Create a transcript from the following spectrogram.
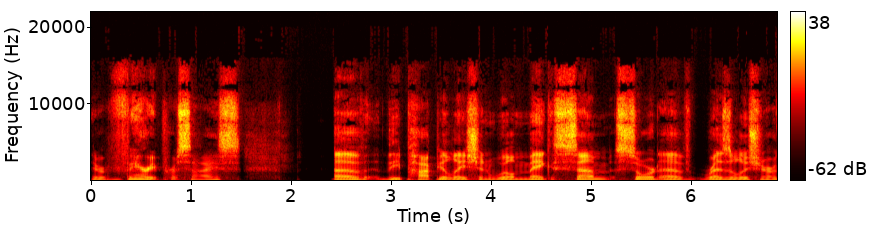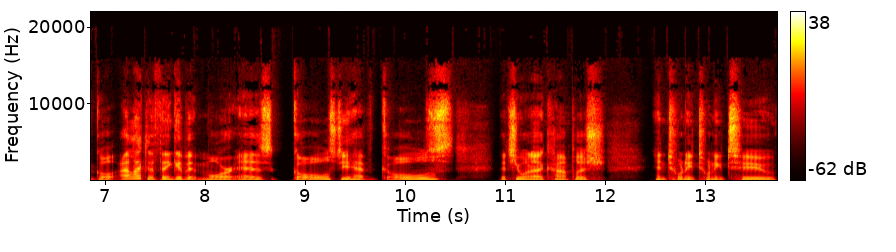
they were very precise, of the population will make some sort of resolution or goal. I like to think of it more as goals. Do you have goals that you want to accomplish in 2022?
